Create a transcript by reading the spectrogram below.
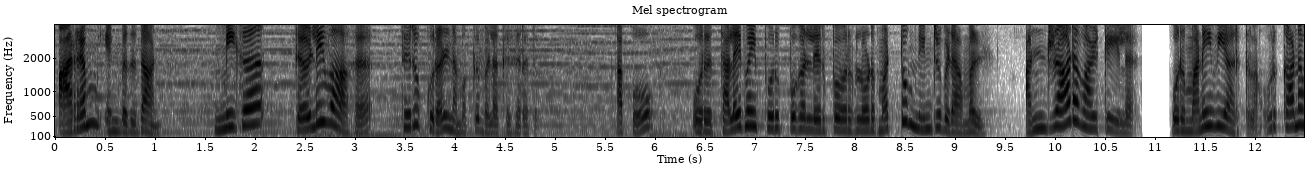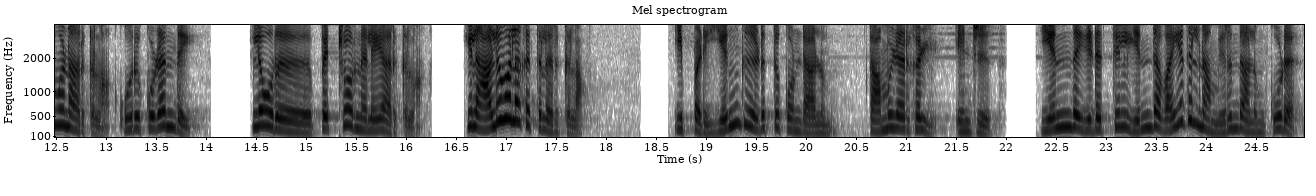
அறம் என்பதுதான் மிக தெளிவாக திருக்குறள் நமக்கு விளக்குகிறது. அப்போ ஒரு தலைமை பொறுப்புகள் இருப்பவர்களோடு மட்டும் நின்று விடாமல் அன்றாட வாழ்க்கையில ஒரு மனைவியாக இருக்கலாம் ஒரு கணவனா இருக்கலாம் ஒரு குழந்தை இல்லை ஒரு பெற்றோர் நிலையா இருக்கலாம் இல்லை அலுவலகத்துல இருக்கலாம். இப்படி எங்கு எடுத்துக்கொண்டாலும் தமிழர்கள் என்று எந்த இடத்தில் எந்த வயதில் நாம் இருந்தாலும் கூட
